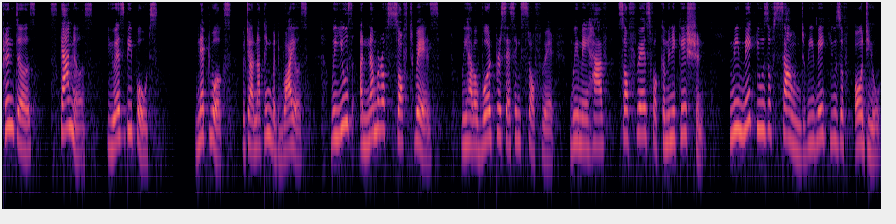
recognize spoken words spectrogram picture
printers, scanners, USB ports, networks which are nothing but wires. We use a number of softwares. We have a word processing software. We may have softwares for communication. We make use of sound, we make use of audio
